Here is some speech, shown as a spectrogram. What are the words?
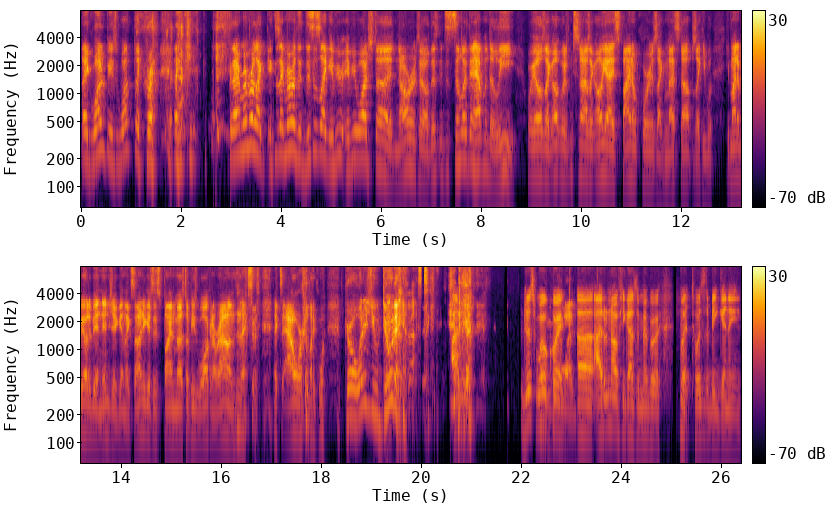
like One Piece. What the crap? Like, Cause I remember like because I remember that this is like if you if you watched uh Naruto, this it's a similar thing happened to Lee where he was like oh where Tsunade was like oh yeah his spinal cord is like messed up. It's like he he might not be able to be a ninja again. Like Sanji gets his spine messed up, he's walking around the next next hour. Like what, girl, what did you do to him? Like- I mean, Just real Oh quick, uh, I don't know if you guys remember, but towards the beginning,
